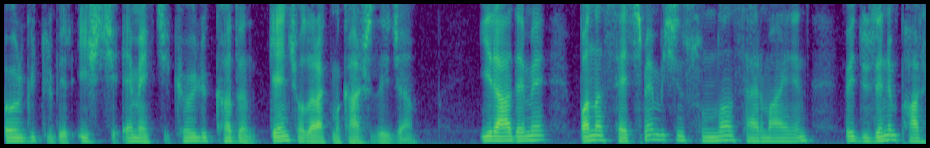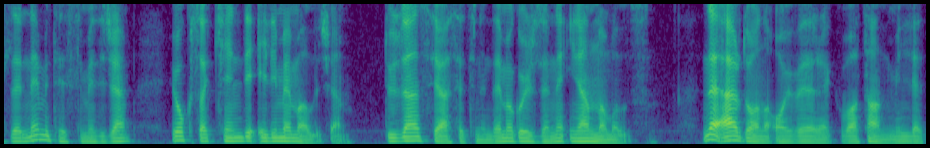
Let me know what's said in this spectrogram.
örgütlü bir işçi, emekçi, köylü, kadın, genç olarak mı karşılayacağım? İrademi bana seçmem için sunulan sermayenin ve düzenin partilerine mi teslim edeceğim yoksa kendi elime mi alacağım? Düzen siyasetinin demagojilerine inanmamalısın. Ne Erdoğan'a oy vererek vatan, millet,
